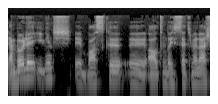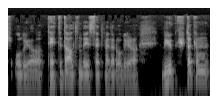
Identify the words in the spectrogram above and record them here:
yani böyle ilginç e, baskı e, altında hissetmeler oluyor, tehdit altında hissetmeler oluyor büyük takım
